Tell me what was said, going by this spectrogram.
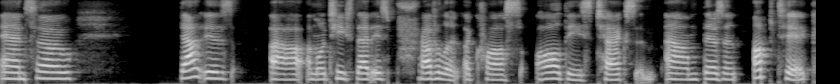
and so that is uh, a motif that is prevalent across all these texts. Um, there's an uptick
